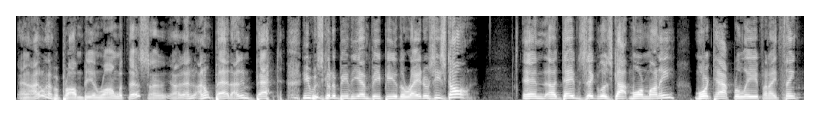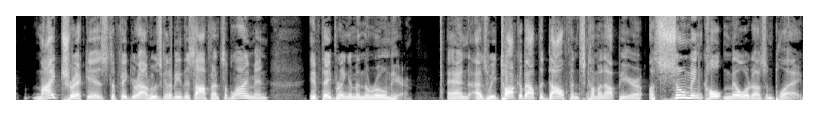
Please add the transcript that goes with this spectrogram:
And I don't have a problem being wrong with this. I, I, I don't bet. I didn't bet he was going to be the MVP of the Raiders. He's gone. And uh, Dave Ziegler's got more money, more cap relief. And I think my trick is to figure out who's going to be this offensive lineman if they bring him in the room here. And as we talk about the Dolphins coming up here, assuming Kolton Miller doesn't play,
